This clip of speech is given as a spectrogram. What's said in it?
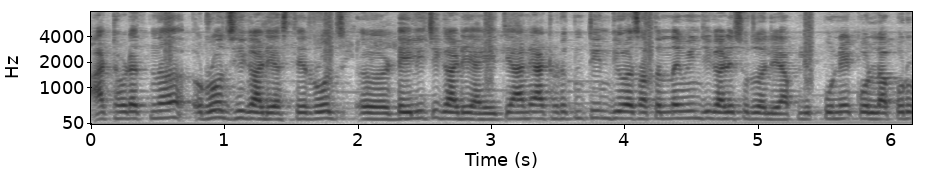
आठवड्यातनं रोज ही गाडी असते. रोज डेलीची गाडी आहे ती आणि आठवड्यातून तीन दिवस आता नवीन जी गाडी सुरू झाली आहे आपली पुणे कोल्हापूर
